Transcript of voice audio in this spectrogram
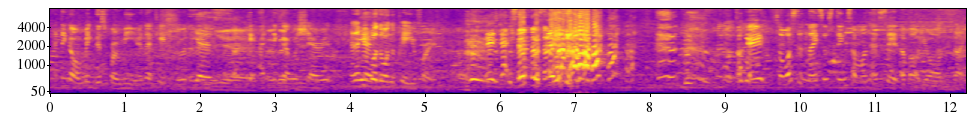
I think I will make this for me and that tastes good. And Yes. then it's okay, I think I will share it. And then Yes. people don't want to pay you for it. And that's selfless. Okay, so what's the nicest thing someone has said about your design?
